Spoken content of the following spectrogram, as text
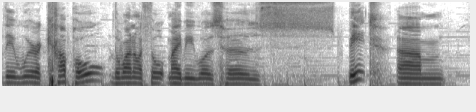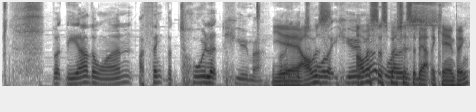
there were a couple. The one I thought maybe was his bet. Um, but the other one, I think the toilet humour. I Yeah, the I was I was suspicious was- about the camping.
